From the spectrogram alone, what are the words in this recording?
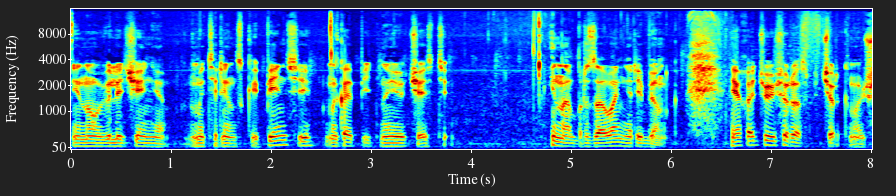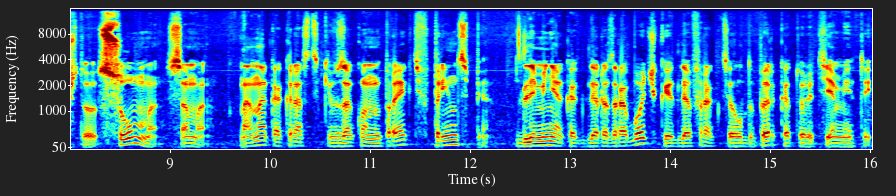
и на увеличение материнской пенсии, накопить на ее части, и на образование ребенка. Я хочу еще раз подчеркнуть, что сумма сама, она как раз-таки в законопроекте, в принципе, для меня, как для разработчика и для фракции ЛДПР, которая теме этой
